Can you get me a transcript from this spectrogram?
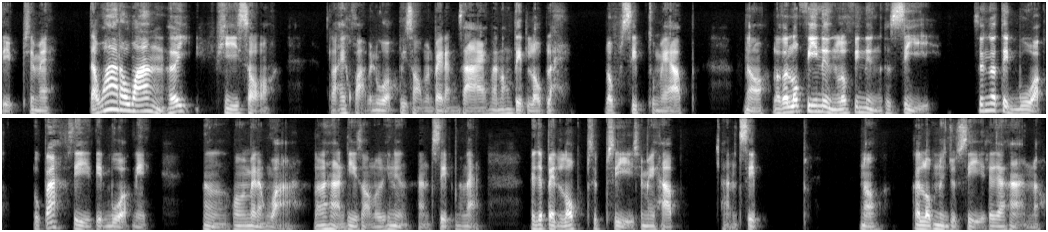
สิบใช่ไหมแต่ว่าระวังเฮ้ย p สองเราให้ขวาเป็นบวก v สองมันไปทางซ้ายมันต้องติดลบเลยลบสิบถูกไหมครับเนาะแล้วก็ลบ v หนึ่งลบ v หนึ่งคือสี่ซึ่งก็ติดบวกถูกปะสี่ติดบวกนี่เออเพราะมันเป็นทางขวาแล้วหารทีสองลบที่หนึ่งหารสิบนั่นแหละก็จะเป็นลบสิบสี่ใช่ไหมครับ หารสิบเนาะก็ลบหนึ่งจุดสี่ถ้าจะหารเนาะ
